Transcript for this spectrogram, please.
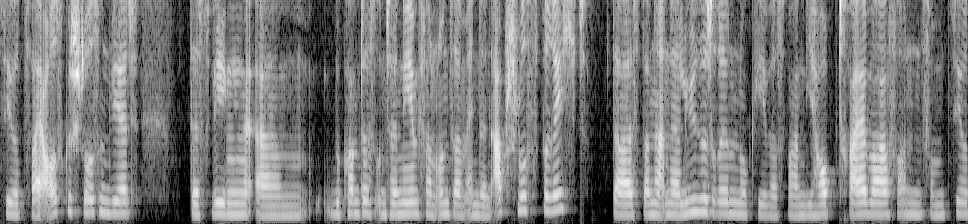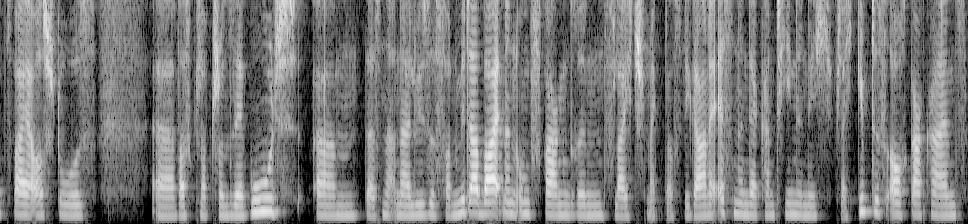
CO2 ausgestoßen wird. Deswegen ähm, bekommt das Unternehmen von uns am Ende einen Abschlussbericht. Da ist dann eine Analyse drin, okay, was waren die Haupttreiber von, vom CO2-Ausstoß, äh, was klappt schon sehr gut. Ähm, da ist eine Analyse von Mitarbeitendenumfragen drin. Vielleicht schmeckt das vegane Essen in der Kantine nicht, vielleicht gibt es auch gar keins.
